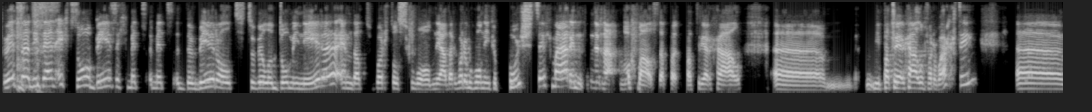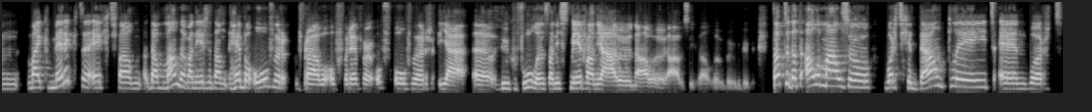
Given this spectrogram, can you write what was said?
Weet je, die zijn echt zo bezig met, met de wereld te willen domineren. En dat wordt ons gewoon, ja, daar worden we gewoon in gepusht, zeg maar. En inderdaad, nogmaals, dat patriarchaal, ehm, die patriarchale verwachting. Ehm, maar ik merkte echt van dat mannen, wanneer ze dan hebben over vrouwen of whatever, of over ja, uh, hun gevoelens, dan is het meer van ja, nou, ja, we zien wel. Dat dat allemaal zo wordt gedownplayed en wordt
